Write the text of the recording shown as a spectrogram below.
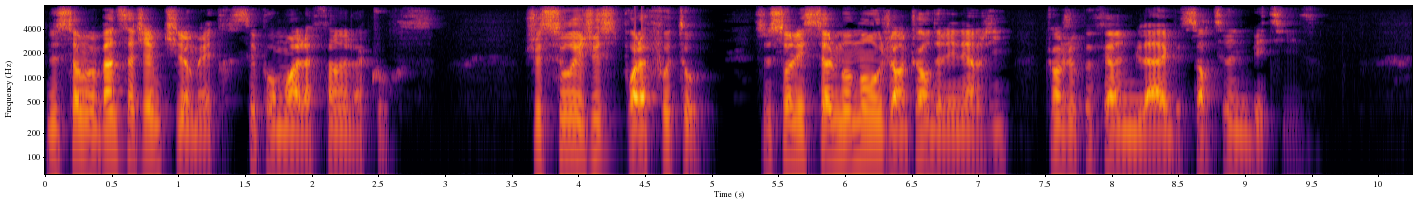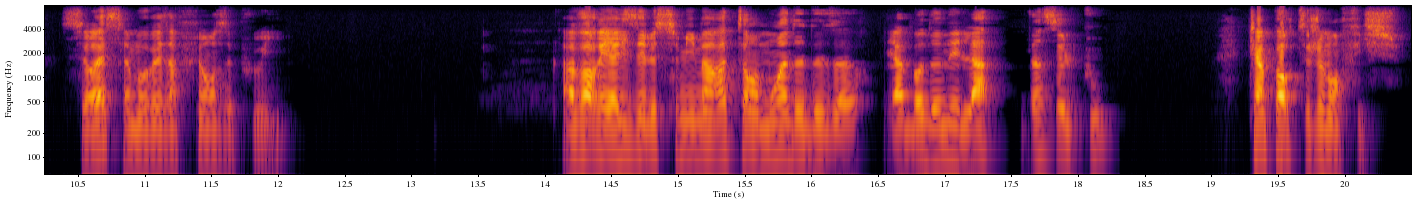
Nous sommes au 27e kilomètre, c'est pour moi la fin de la course. Je souris juste pour la photo. Ce sont les seuls moments où j'ai encore de l'énergie, quand je peux faire une blague, sortir une bêtise. Serait-ce la mauvaise influence de Plouy Avoir réalisé le semi-marathon en moins de deux heures et abandonner là, d'un seul coup? Qu'importe, je m'en fiche.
